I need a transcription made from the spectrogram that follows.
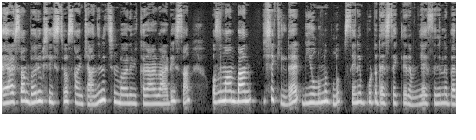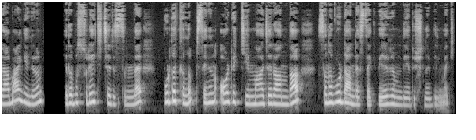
eğer sen böyle bir şey istiyorsan, kendin için böyle bir karar verdiysen o zaman ben bir şekilde bir yolunu bulup seni burada desteklerim. Ya seninle beraber gelirim ya da bu süreç içerisinde burada kalıp senin oradaki maceranda sana buradan destek veririm diye düşünebilmek.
